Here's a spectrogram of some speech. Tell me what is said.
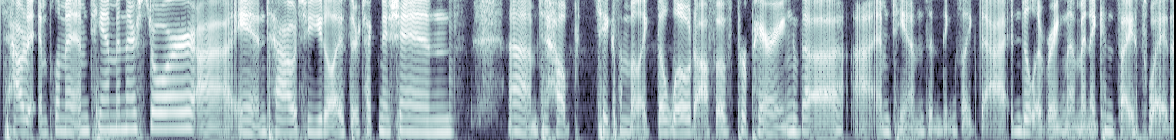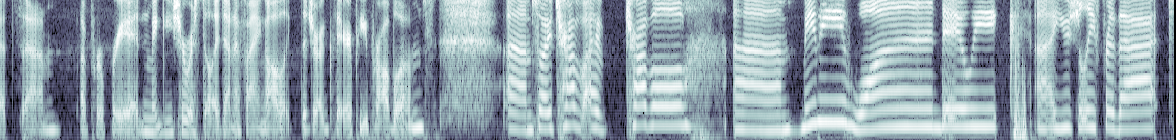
to how to implement MTM in their store uh, and how to utilize their technicians um, to help take some of like the load off of preparing the uh, MTMs and things like that and delivering them in a concise way that's um, appropriate and making sure we're still identifying all like the drug therapy problems. Um, so I travel. I travel um, maybe one day a week, uh, usually for that.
